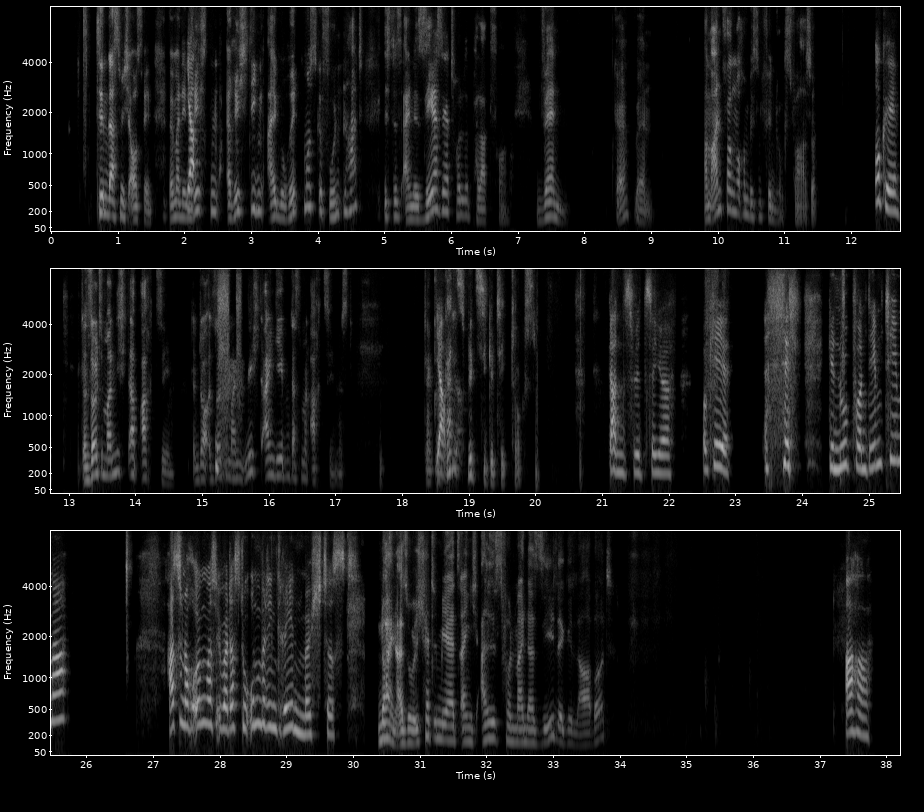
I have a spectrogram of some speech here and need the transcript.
Tim, lass mich ausreden. Wenn man den Ja. richten, richtigen Algorithmus gefunden hat, ist es eine sehr, sehr tolle Plattform. Wenn, okay, wenn, am Anfang noch ein bisschen Findungsphase, Okay. dann sollte man nicht ab 18, dann sollte man nicht eingeben, dass man 18 ist. Kommen Ja. ganz witzige TikToks. Ganz witzige. Okay. Genug von dem Thema. Hast du noch irgendwas, über das du unbedingt reden möchtest? Nein, also ich hätte mir jetzt eigentlich alles von meiner Seele gelabert. Aha.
